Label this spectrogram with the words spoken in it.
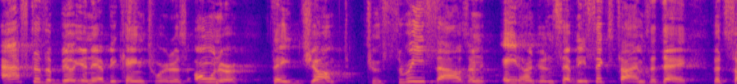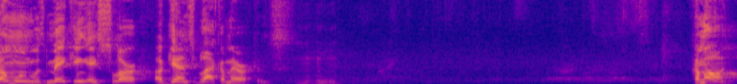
After the billionaire became Twitter's owner, they jumped to 3,876 times a day that someone was making a slur against black Americans. Mm-hmm. Come on.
